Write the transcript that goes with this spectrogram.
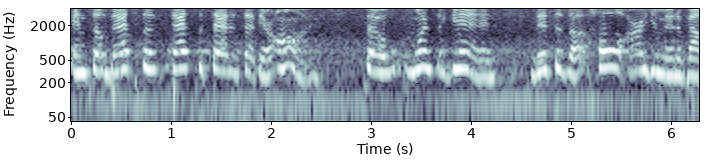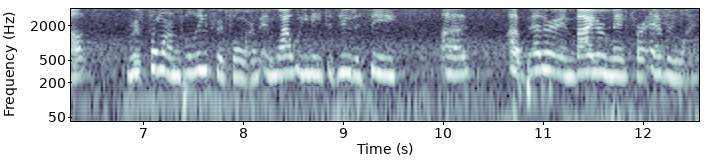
And so that's the that's the status that they're on. So once again, this is a whole argument about reform, police reform, and what we need to do to see a better environment for everyone.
